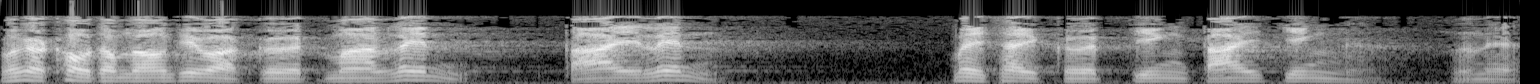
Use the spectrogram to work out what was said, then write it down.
มันก็เข้าทำนองที่ว่าเกิดมาเล่น ตายเล่น ไม่ใช่เกิดจริง ตายจริงนั่นเนี่ย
